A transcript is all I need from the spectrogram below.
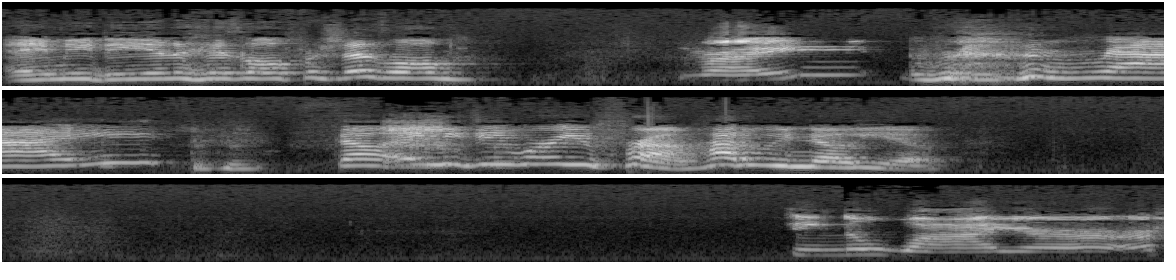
Amy D and a hizzle for shizzle. Right? right? So Amy D, where are you from? How do we know you? Seen the wire.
